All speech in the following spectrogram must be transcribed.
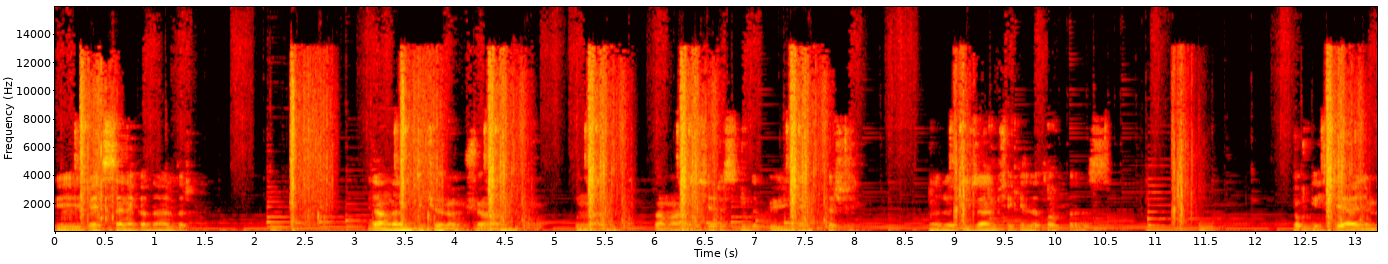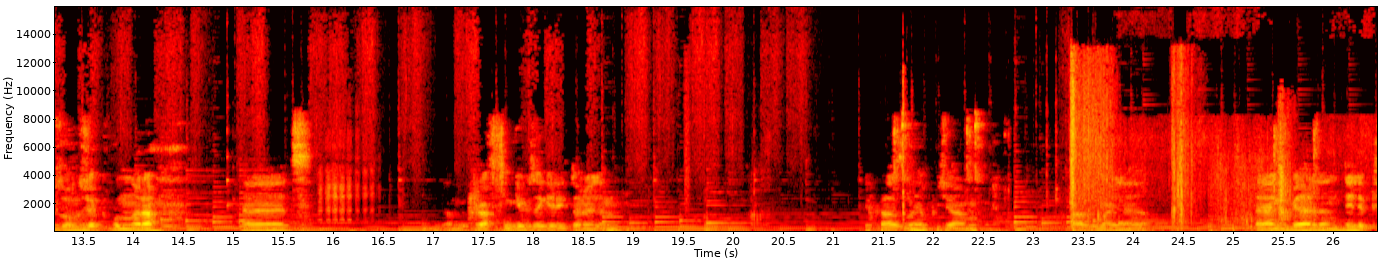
bir 5 sene kadardır. Planlarımı dikiyorum şu an. Bunlar zaman içerisinde büyüyecektir. Bunları güzel bir şekilde toplarız. Çok ihtiyacımız olacak bunlara. Evet. Bir craftingimize geri dönelim. Bir kazma yapacağım. Kazmayla herhangi bir yerden delip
